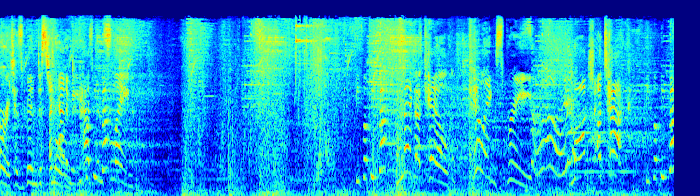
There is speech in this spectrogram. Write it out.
turret has been destroyed. An enemy has been slain. Beepa, beepa. Mega kill! Killing spree! Ah, Launch attack! Beepa, beepa.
